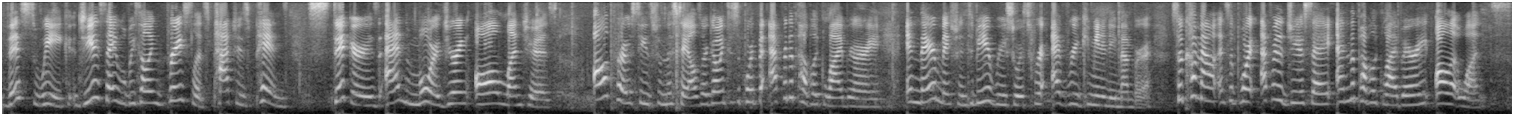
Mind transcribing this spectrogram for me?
This week, GSA will be selling bracelets, patches, pins, stickers, and more during all lunches. All proceeds from the sales are going to support the Ephrata Public Library in their mission to be a resource for every community member. So come out and support Ephrata GSA and the Public Library all at once.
